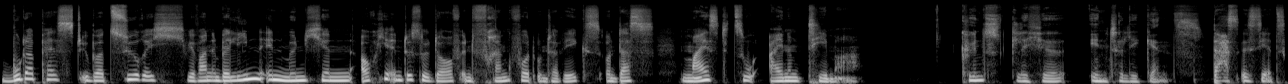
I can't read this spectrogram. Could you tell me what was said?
Budapest über Zürich. Wir waren in Berlin, in München, auch hier in Düsseldorf, in Frankfurt unterwegs und das meist zu einem Thema. Künstliche Intelligenz. Das ist jetzt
